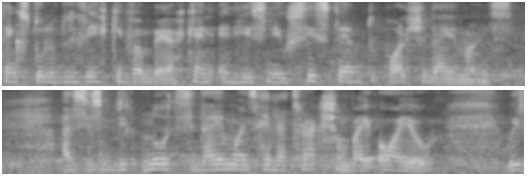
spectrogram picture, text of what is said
thanks to Ludwig van Berken and his new system to polish diamonds. As you notice, diamonds have attraction by oil. We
